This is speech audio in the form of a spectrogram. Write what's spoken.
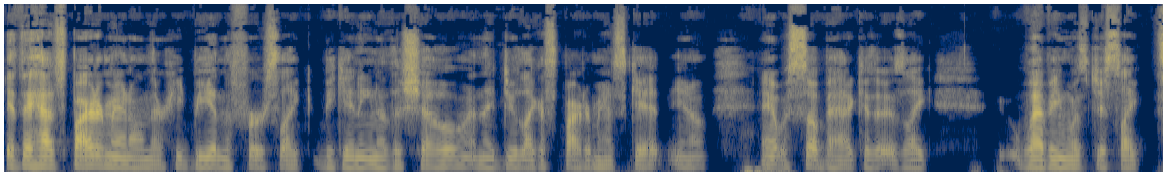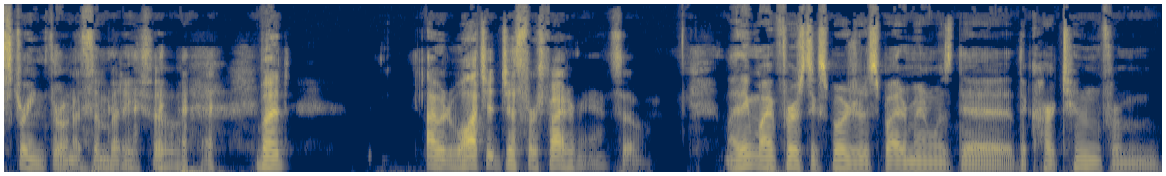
if they had Spider Man on there, he'd be in the first like beginning of the show, and they'd do like a Spider Man skit, you know, and it was so bad because it was like webbing was just like string thrown at somebody. So, but I would watch it just for Spider Man. So I think my first exposure to Spider Man was the the cartoon from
